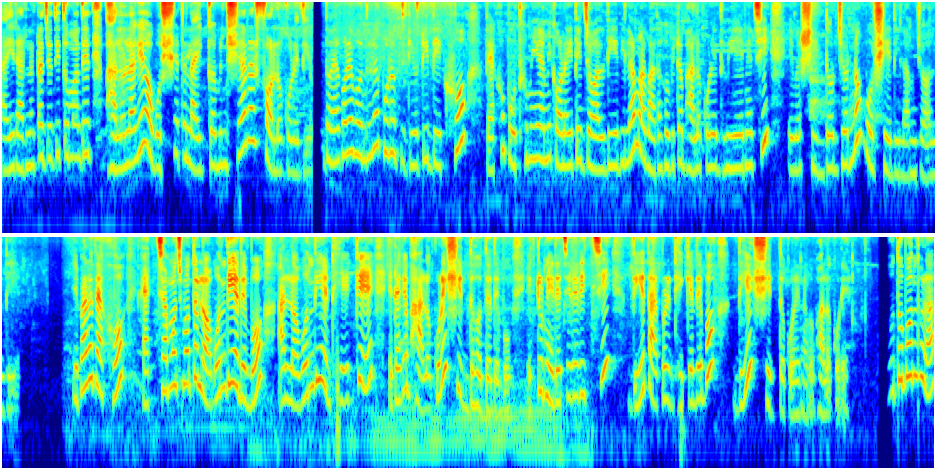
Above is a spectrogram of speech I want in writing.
আর এই রান্নাটা যদি তোমাদের ভালো লাগে, অবশ্যই এটা লাইক কমেন্ট শেয়ার আর ফলো করে দিও। দয়া করে বন্ধুরা, পুরো ভিডিওটি দেখো। দেখো, প্রথমেই আমি কড়াইতে জল দিয়ে দিলাম আর বাঁধাকপিটা ভালো করে ধুয়ে এনেছি। এবার সিদ্ধর জন্য বসিয়ে দিলাম জল দিয়ে। এবারে দেখো, এক চামচ মতো লবণ দিয়ে দেব, আর লবণ দিয়ে ঢেকে এটাকে ভালো করে সিদ্ধ হতে দেব। একটু নেড়ে চেড়ে দিচ্ছি, দিয়ে তারপরে ঢেকে দেব, দিয়ে সিদ্ধ করে নেব ভালো করে। যেহেতু বন্ধুরা,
